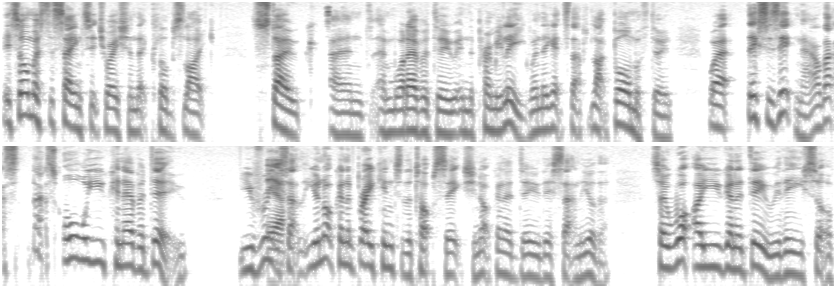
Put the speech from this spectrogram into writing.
It's almost the same situation that clubs like Stoke and and whatever do in the Premier League when they get to that like Bournemouth doing, where this is it now. That's that's all you can ever do. You've reached Yeah. that. You're not going to break into the top six. You're not going to do this, that, and the other. So what are you going to do with these sort of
